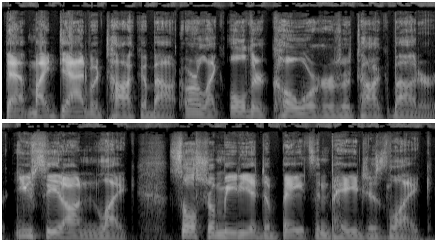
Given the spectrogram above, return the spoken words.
that my dad would talk about or like older coworkers would talk about or you see it on like social media debates and pages like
